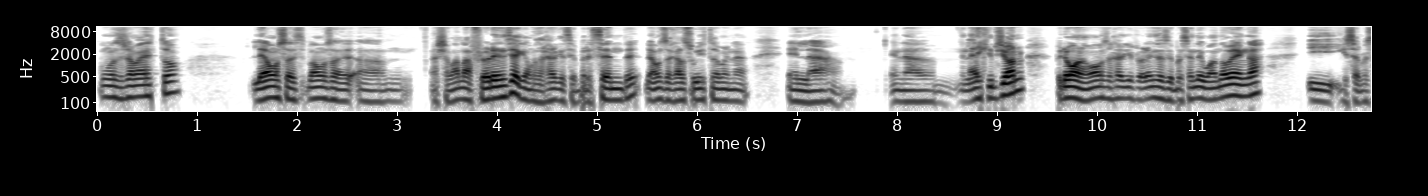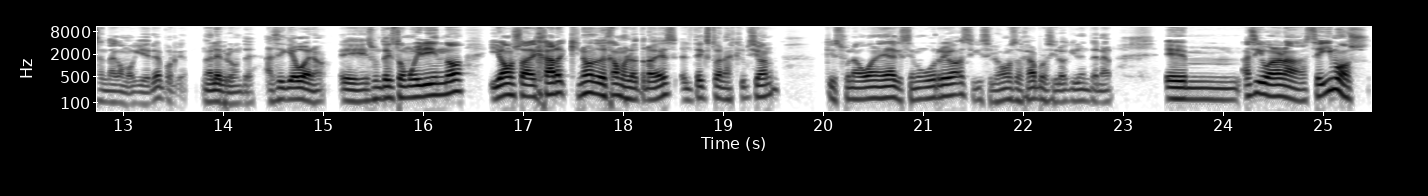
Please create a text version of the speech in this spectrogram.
¿Cómo se llama esto? Le vamos a, vamos a, a- a llamarla Florencia, que vamos a dejar que se presente. Le vamos a dejar su Instagram en la, en la, en la, descripción. Pero bueno, vamos a dejar que Florencia se presente cuando venga y, y que se presenta como quiere, porque no le pregunté. Así que bueno, eh, es un texto muy lindo y vamos a dejar, que no lo dejamos la otra vez, el texto en la descripción, que es una buena idea que se me ocurrió, así que se lo vamos a dejar por si lo quieren tener. Em, así que bueno, nada, seguimos.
